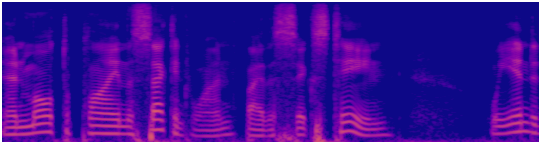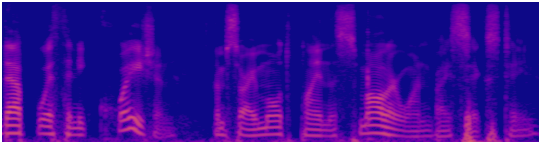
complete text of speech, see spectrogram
and multiplying the second one by the 16, we ended up with an equation. I'm sorry, multiplying the smaller one by 16.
